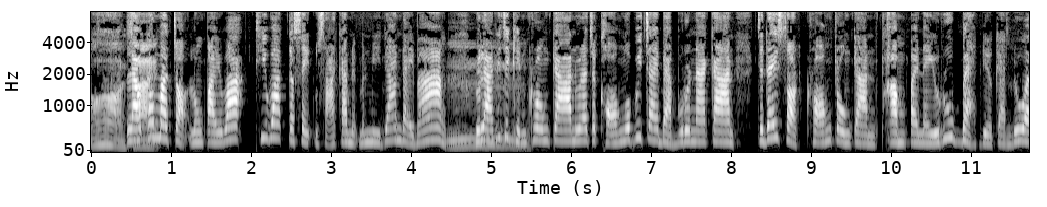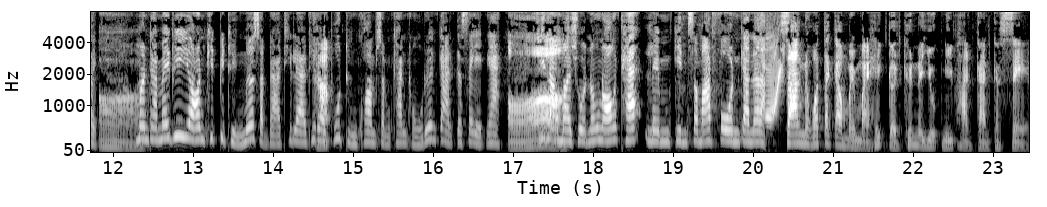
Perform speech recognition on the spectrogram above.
อ๋อใช่แล้วก็มาเจาะลงไปว่าที่ว่าเกษตรอุตสาหกรรมเนี่ยมันมีด้านใดบ้าง เวลาที่จะเขียนโครงการ เวลาจะของบวิจัยแบบบูรณาการ จะได้สอดคล้องตรงกันทำไปในรูปแบบเดียวกันด้วยอ๋อมันทำให้พี่ย้อนคิดไปถึงเมื่อสัปดาห์ที่แล้วที่ครัเราบพูดถึงความสำคัญของเรื่องการเกษตรไงอ๋อที่เรามาชวนน้องๆ แทะเล็มกินสมาร์ทโฟนกันนั่นแหละสร้างนวัตกรรมใหม่ๆ ให้เกิดขึ้นในยุคนี้ผ่านการเกษตร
